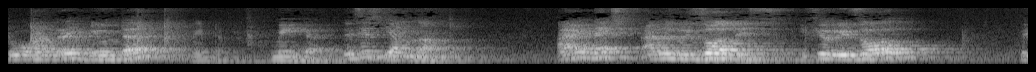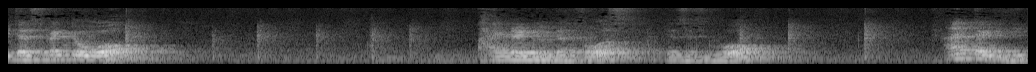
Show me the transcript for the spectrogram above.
200 Newton meter. meter. This is m naught. And next I will resolve this. If you resolve with respect to O, 100 Newton force, this is O, and 30 degree.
